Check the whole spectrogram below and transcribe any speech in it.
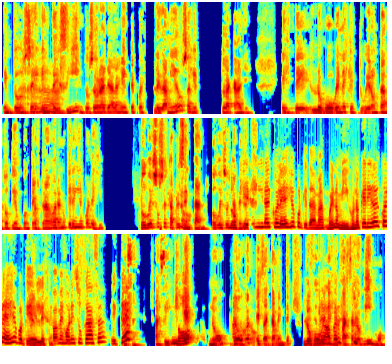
Entonces, este, ah. sí, entonces ahora ya la gente pues le da miedo salir a la calle este, los jóvenes que estuvieron tanto tiempo enclaustrados ahora no quieren ir al colegio. Todo eso se está presentando, todo eso No quieren ir al colegio porque además, bueno, mi hijo no quería ir al colegio porque él estaba mejor en su casa. ¿Y qué? Así, ¿y qué? No, ah, no, exactamente. Los jóvenes les pasa lo mismo.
